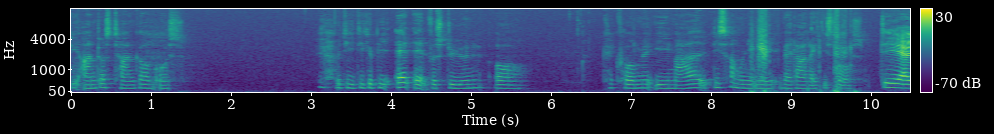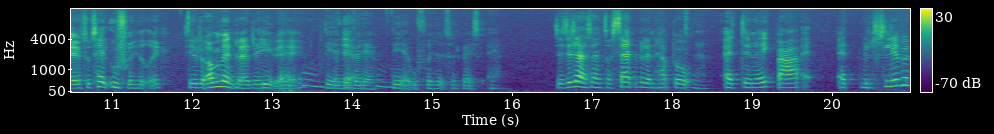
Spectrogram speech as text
de andres tanker om os. Ja. Fordi de kan blive alt, alt for styrende og kan komme i meget disharmoni med, hvad der er rigtigt for os. Det er jo total ufrihed, ikke? Det er jo det omvendte af det. Det er, det er lige, ja. hvad det er. Det er ufrihed, så det faktisk er. Det er det, der er så interessant ved den her bog, ja. at den er ikke bare at vil slippe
